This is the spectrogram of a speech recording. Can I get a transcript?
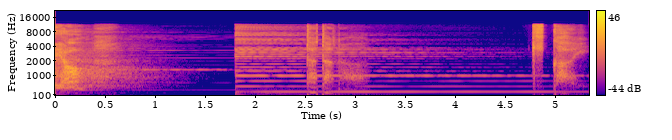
よ。ただの機械。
